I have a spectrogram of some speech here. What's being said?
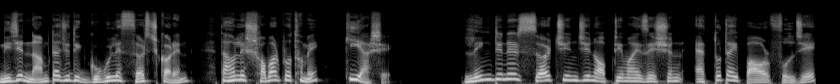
নিজের নামটা যদি গুগলে সার্চ করেন, তাহলে সবার প্রথমে কি আসে? লিঙ্কডিনের সার্চ ইঞ্জিন অপটিমাইজেশন এতটাই পাওয়ারফুল যে,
